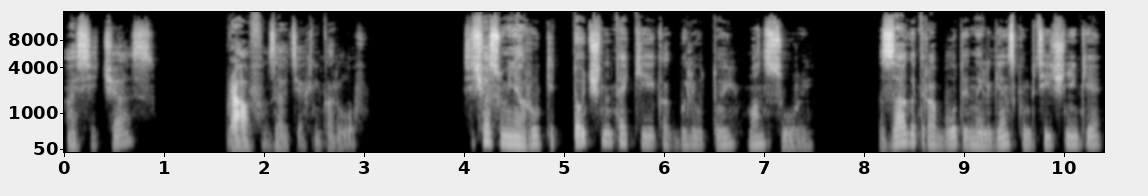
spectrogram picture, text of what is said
А сейчас прав зоотехник Орлов. Сейчас у меня руки точно такие, как были у той Мансуры. За год работы на Ильгенском птичнике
